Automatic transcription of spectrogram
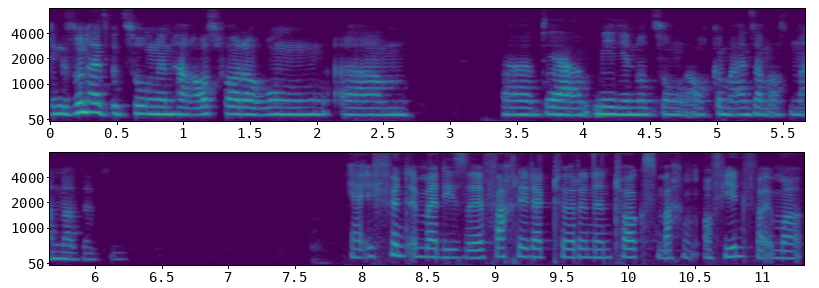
den gesundheitsbezogenen Herausforderungen ähm, äh, der Mediennutzung auch gemeinsam auseinandersetzen. Ja, ich finde immer, diese Fachredakteurinnen-Talks machen auf jeden Fall immer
